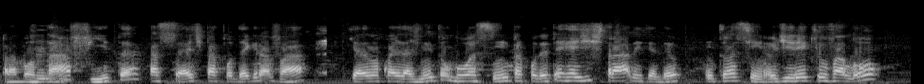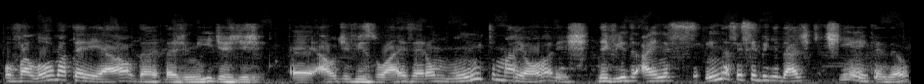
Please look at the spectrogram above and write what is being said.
para botar uhum. a fita, cassete, para poder gravar, que era uma qualidade nem tão boa assim, para poder ter registrado, entendeu? Então, assim, eu diria que o valor o valor material da, das mídias de, é, audiovisuais eram muito maiores devido à inacessibilidade que tinha, entendeu?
